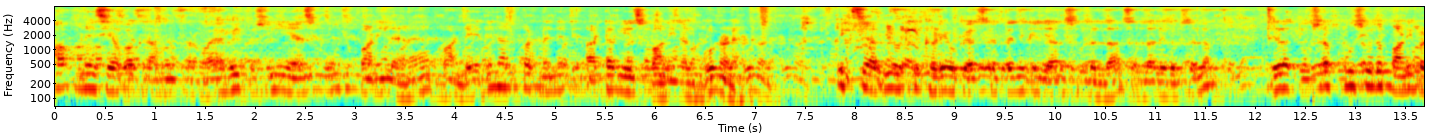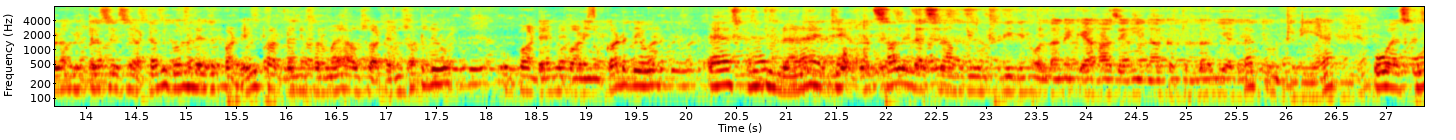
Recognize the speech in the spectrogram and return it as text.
ਆਪ ਨੇ ਸੇਵਾ ਕਰਾਂ ਨੂੰ ਫਰਮਾਇਆ ਵੀ ਤੁਸੀਂ ਇਸ ਖੂਹ 'ਚ ਪਾਣੀ ਲੈਣਾ ਹੈ, ਭਾਂਡੇ ਇਹਦੇ ਨਾਲ ਭਰਨੇ ਨੇ ਤੇ ਆਟਾ ਵੀ ਇਸ ਪਾਣੀ ਨਾਲ ਗੁੰਨਣਾ ਹੈ। ਇੱਕ ਸਹਾਬੀ ਉੱਠ ਕੇ ਖੜੇ ਹੋ ਕੇ ਅਰਜ਼ ਕਰਦੇ ਨੇ ਕਿ ਯਾ ਰਸੂਲ ਅੱਲਾਹ ਸੱਲੱਲਾਹੁ ਅਲੈਹਿ ਵਸੱਲਮ, ਜਿਹੜਾ ਦੂਸਰਾ ਖੂਹ ਸੀ ਉਹਦਾ ਪਾਣੀ ਬੜਾ ਮਿੱਠਾ ਸੀ, ਅਸੀਂ ਆਟਾ ਵੀ ਗੁੰਨ ਲਿਆ ਤੇ ਭਾਂਡੇ ਵੀ ਭਰ ਲਏ ਨੇ। ਫਰਮਾਇਆ ਉਸ ਆਟੇ ਨੂੰ ਸੁੱਟ ਦਿਓ, ਉਹ ਭਾਂਡੇ ਨੂੰ ਪਾਣੀ ਨੂੰ ਕੱਢ ਦਿਓ। इस लैना इतने की उठनी जिन्होंने अल्लाह ने कहा ही ना कतुल्ला अल्लाह की उठनी है। वह इस खूह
